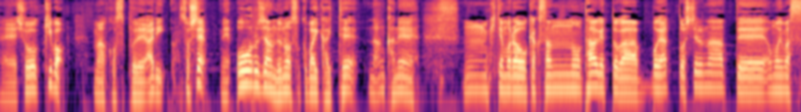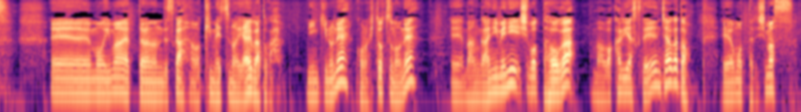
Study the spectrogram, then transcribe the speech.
えー、小規模、まあコスプレあり、そして、ね、オールジャンルの即売会って、なんかね、うん、来てもらうお客さんのターゲットがぼやっとしてるなーって思います。えー、もう今やったら何ですか、鬼滅の刃とか、人気のね、この一つのね、えー、漫画アニメに絞った方が、まあわかりやすくてええんちゃうかと、えー、思ったりします。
